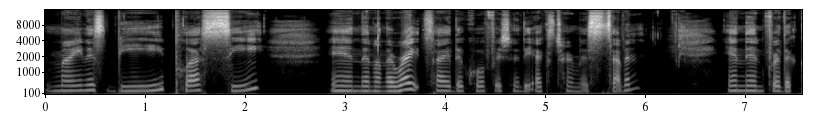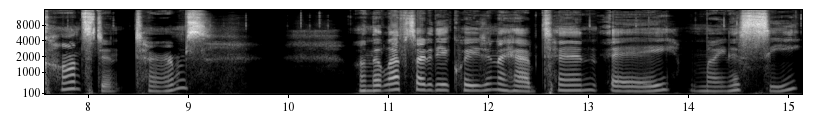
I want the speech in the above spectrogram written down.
minus b plus c. And then on the right side, the coefficient of the x term is 7. And then for the constant terms, on the left side of the equation, I have 10a minus c.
